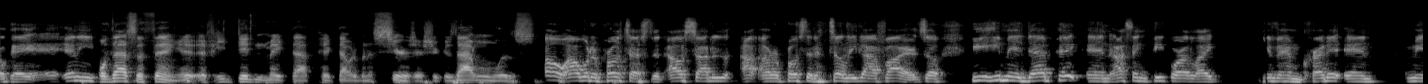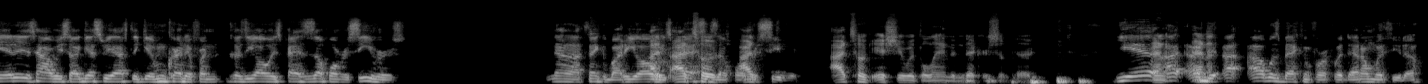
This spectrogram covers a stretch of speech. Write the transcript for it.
Okay, any. Well, that's the thing. If he didn't make that pick, that would have been a serious issue because that one was. Oh, I would have protested outside of. I would have protested until he got fired. So he he made that pick, and I think people are like giving him credit. And I mean, it is Howie, so I guess we have to give him credit for because he always passes up on receivers. Now that I think about it, he always I, passes I took, up on I, receivers. I took issue with the Landon Dickerson pick. Yeah, and, I, and I, I, was back and forth with that. I'm with you though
